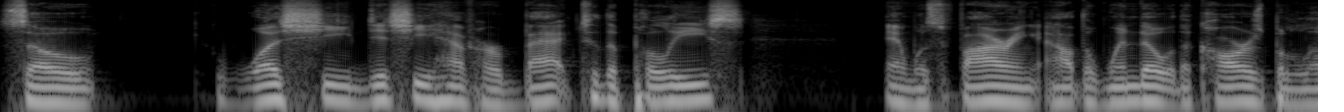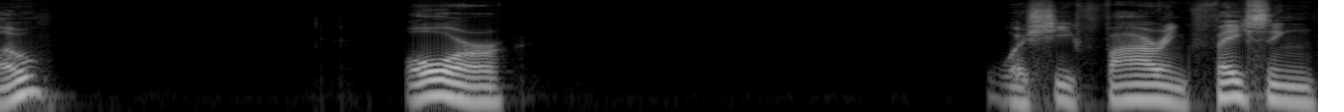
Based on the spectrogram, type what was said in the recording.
so was she did she have her back to the police and was firing out the window of the cars below or was she firing facing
